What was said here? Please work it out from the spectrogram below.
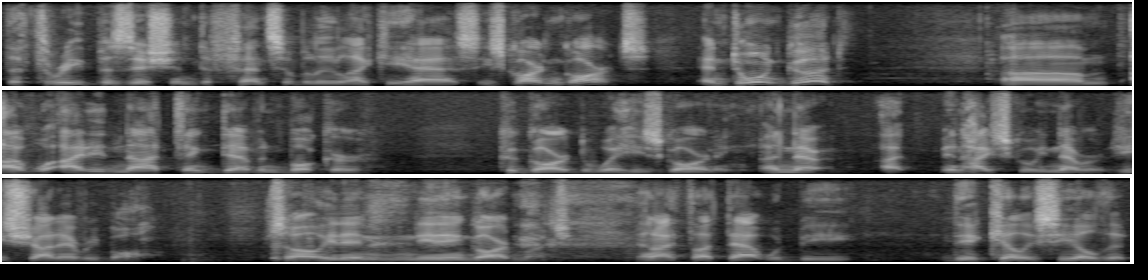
the three position defensively like he has. He's guarding guards and doing good. Um, I did not think Devin Booker could guard the way he's guarding. I never, I, in high school, he never he shot every ball, so he didn't he didn't guard much. And I thought that would be the Achilles heel that.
